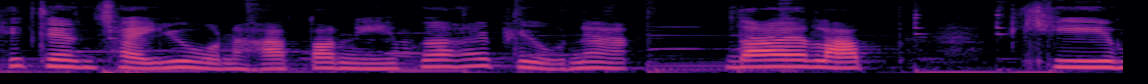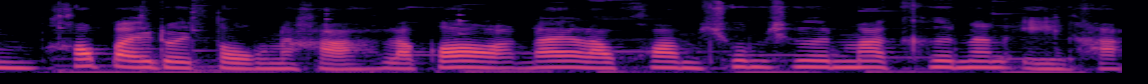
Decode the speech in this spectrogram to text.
ที่เจนใช้อยู่นะคะ ตอนนี้เพื่อให้ผิวเนี่ยได้รับครีมเข้าไปโดยตรงนะคะ แล้วก็ได้รับความชุ่มชื่นมากขึ้นนั่นเองค่ะ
